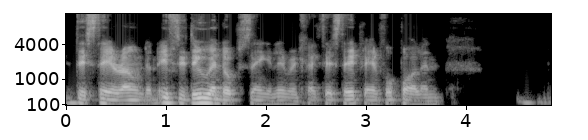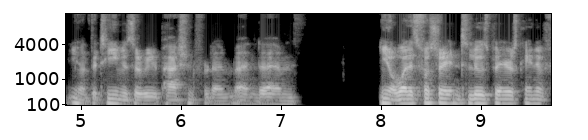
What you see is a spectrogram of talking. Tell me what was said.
they stay around. And if they do end up staying in Limerick, like they stay playing football and, you know, the team is a real passion for them. And, um, you know, while it's frustrating to lose players kind of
